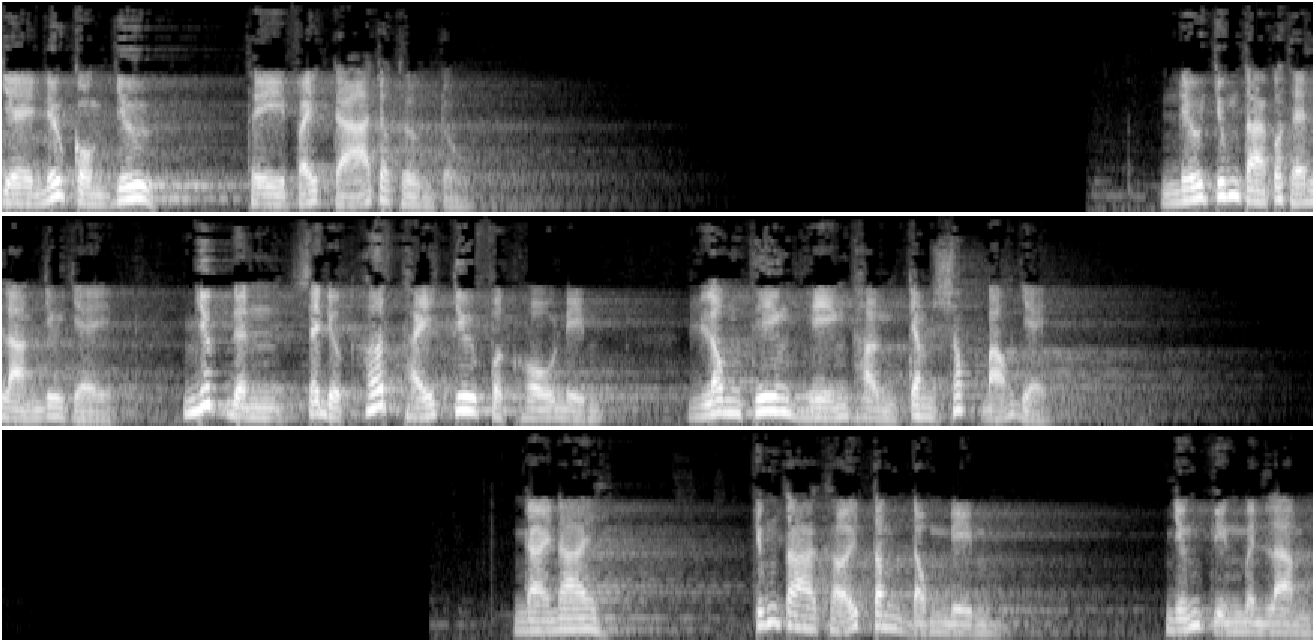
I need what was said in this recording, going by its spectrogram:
về nếu còn dư thì phải trả cho thường trụ. Nếu chúng ta có thể làm như vậy, nhất định sẽ được hết thảy chư phật hộ niệm, long thiên hiện thần chăm sóc bảo vệ. Ngày nay, chúng ta khởi tâm động niệm. Những chuyện mình làm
